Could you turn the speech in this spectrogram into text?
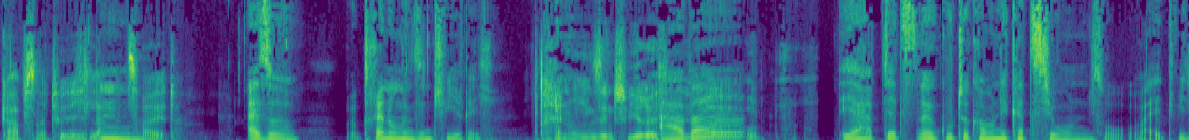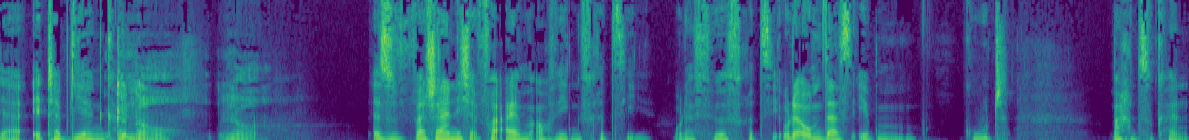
gab es natürlich lange mhm. Zeit. Also Trennungen sind schwierig. Trennungen sind schwierig. Aber ja. ihr habt jetzt eine gute Kommunikation so weit wieder etablieren können. Genau, ja. Also wahrscheinlich vor allem auch wegen Fritzi oder für Fritzi oder um das eben gut machen zu können.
